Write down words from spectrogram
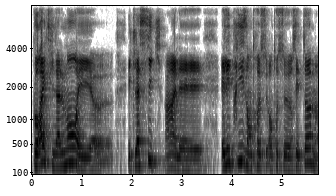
correcte finalement et, euh, classique. Hein. Elle, est, elle, est, prise entre, entre ce, cet homme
